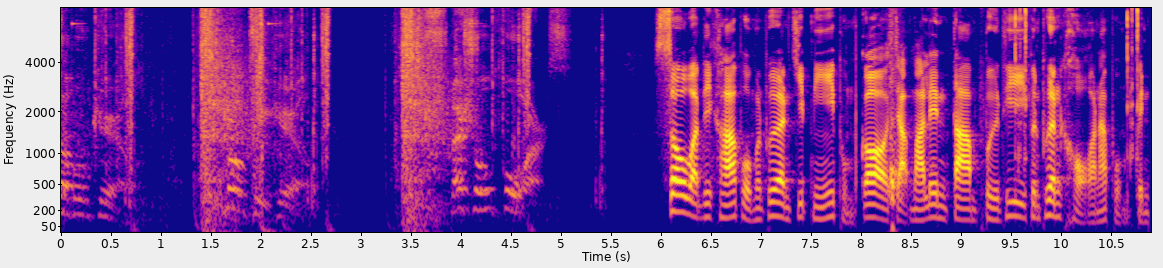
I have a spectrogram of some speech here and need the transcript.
Double kill. Multi kill. Special force. สวัสดีครับผมเพื่อนๆ คลิปนี้ผมก็จะมาเล่นตามปืนที่เพื่อนๆขอนะผมเป็น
